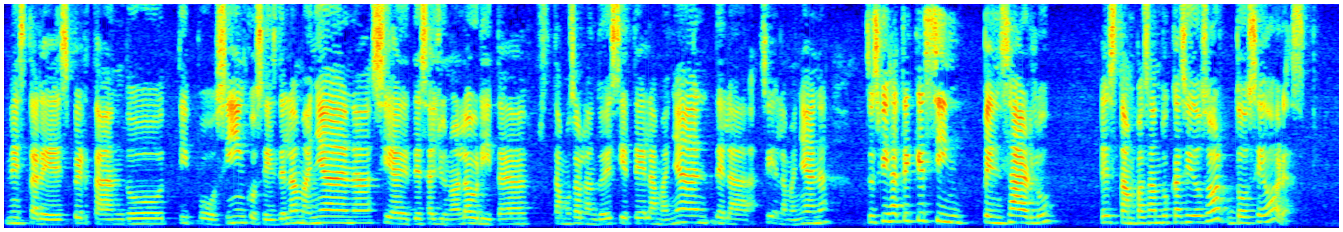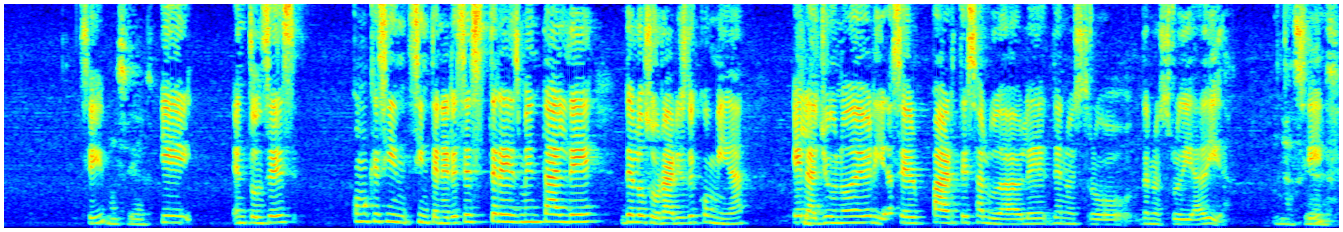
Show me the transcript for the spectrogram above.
me estaré despertando tipo 5, 6 de la mañana, si desayuno a la horita, estamos hablando de 7 de la mañana, de la, sí, de la mañana. Entonces fíjate que sin pensarlo, están pasando casi 12 horas. ¿Sí? Así es. Y entonces, como que sin, sin tener ese estrés mental de, de los horarios de comida, el ayuno debería ser parte saludable de nuestro, de nuestro día a día. Así ¿sí?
